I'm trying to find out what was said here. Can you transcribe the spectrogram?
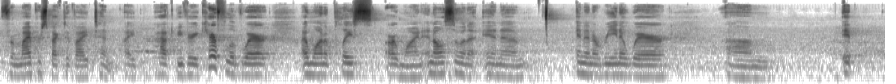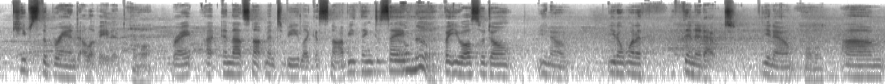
from my perspective, I tend I have to be very careful of where I want to place our wine, and also in a in a in an arena where um, it keeps the brand elevated, right? Uh, and that's not meant to be like a snobby thing to say. Oh, no. But you also don't, you know, you don't want to thin it out, you know. Um,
